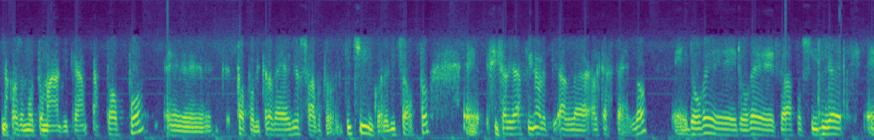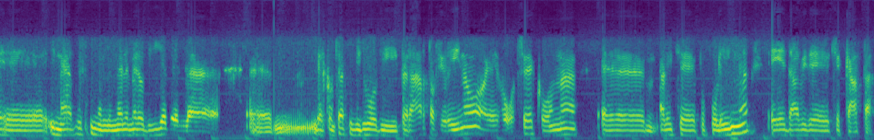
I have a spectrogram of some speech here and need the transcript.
una cosa molto magica a Toppo, eh, Toppo di Travesio, sabato 25 alle 18, eh, si salirà fino alle, al, al castello eh, dove, dove, sarà possibile eh, immergersi nelle, nelle, melodie del, eh, del, concerto di duo di Perarto, Fiorino e voce con ehm, Alice Popolin e Davide Ceccata.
